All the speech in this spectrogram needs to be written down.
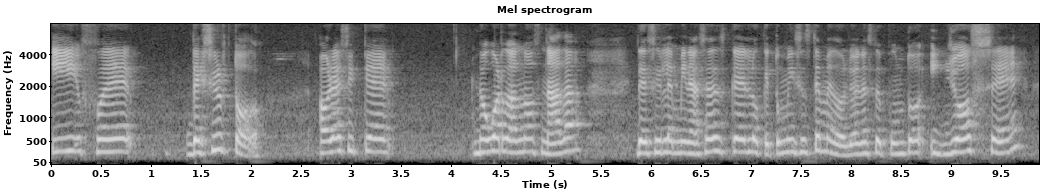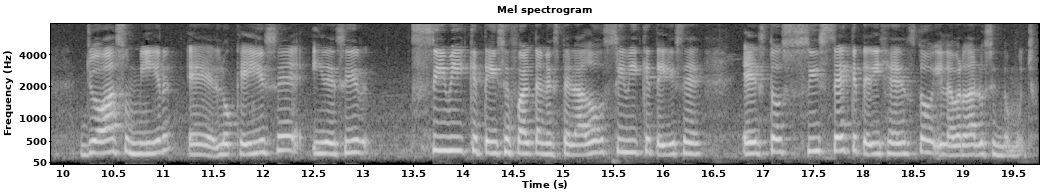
y fue decir todo. Ahora sí que no guardarnos nada decirle, mira, ¿sabes qué? Lo que tú me hiciste me dolió en este punto y yo sé, yo asumir eh, lo que hice y decir, sí vi que te hice falta en este lado, sí vi que te hice esto, sí sé que te dije esto y la verdad lo siento mucho.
